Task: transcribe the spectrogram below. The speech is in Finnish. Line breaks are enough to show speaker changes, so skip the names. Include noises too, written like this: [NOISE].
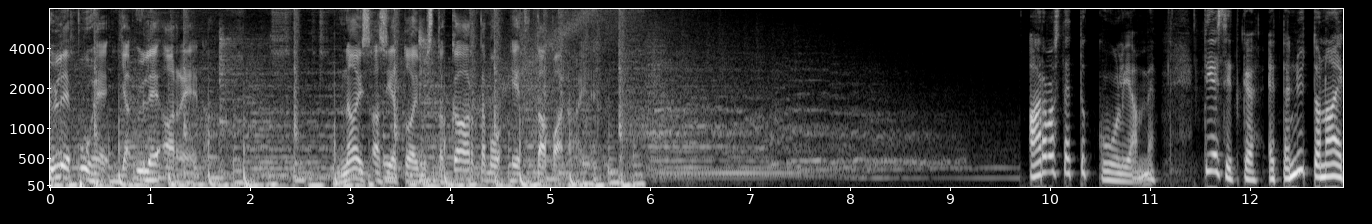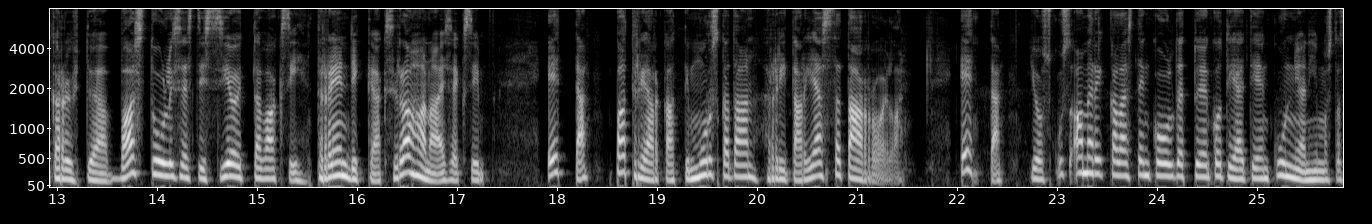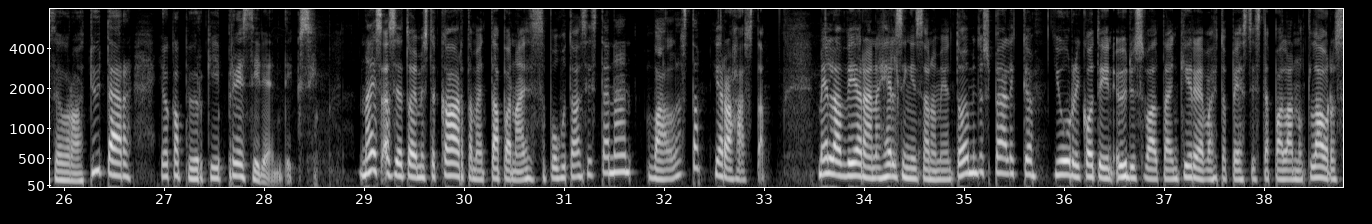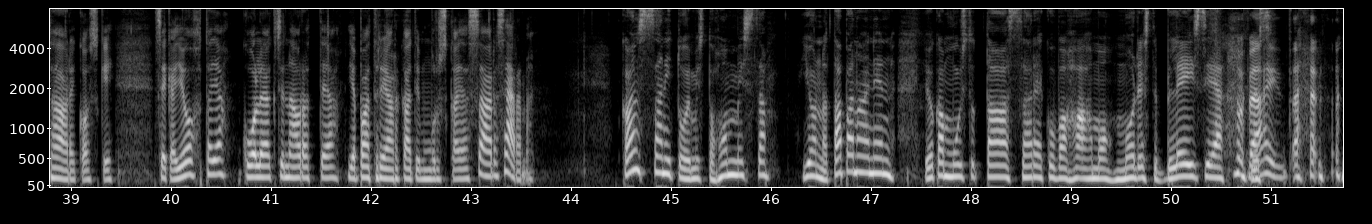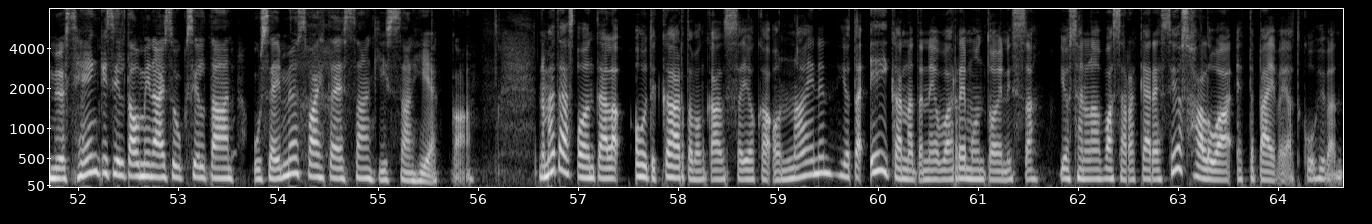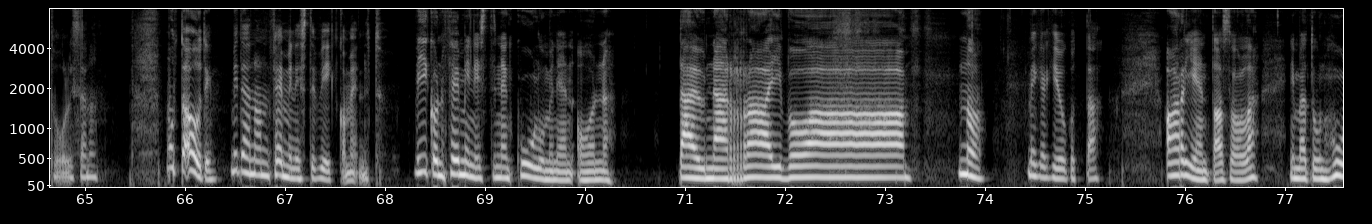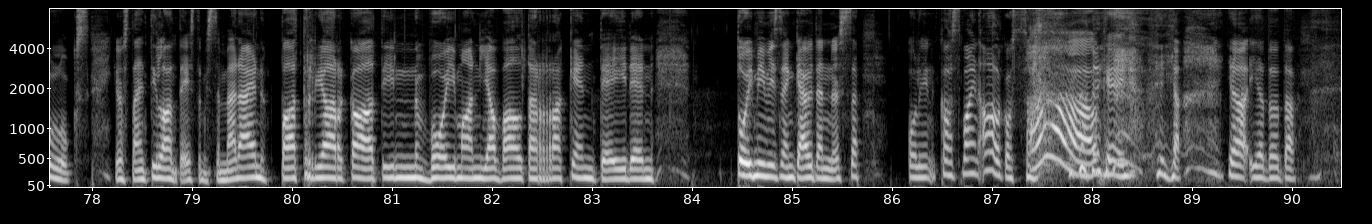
Ylepuhe ja Yle Areena. Naisasiatoimisto Kaartamo et Tapanainen.
Arvostettu kuulijamme, tiesitkö, että nyt on aika ryhtyä vastuullisesti sijoittavaksi, trendikkääksi rahanaiseksi, että patriarkaatti murskataan ritariässä tarroilla – että joskus amerikkalaisten koulutettujen kotiäitien kunnianhimosta seuraa tytär, joka pyrkii presidentiksi.
Naisasiatoimisto Kaartamme Tapanaisessa puhutaan siis tänään vallasta ja rahasta. Meillä on vieraana Helsingin Sanomien toimituspäällikkö, juuri kotiin Yhdysvaltain kirjeenvaihtopestistä palannut Laura Saarikoski sekä johtaja, kuoleaksi naurattaja ja patriarkaatin murskaaja Saara Särmä.
Kanssani toimistohommissa Jonna Tapanainen, joka muistuttaa sarjakuvahahmo Modeste Blazea [LAUGHS]
Vähintään.
Myös, myös henkisiltä ominaisuuksiltaan, usein myös vaihtaessaan kissan hiekkaa.
No mä taas olen täällä Outi Kaartomon kanssa, joka on nainen, jota ei kannata neuvoa remontoinnissa, jos hänellä on vasara kädessä, jos haluaa, että päivä jatkuu hyvän tuulisena. Mutta Outi, miten on feministiviikko mennyt?
Viikon feministinen kuuluminen on täynnä raivoa.
No, mikä kiukuttaa?
arjen tasolla, niin mä tuun hulluksi jostain tilanteista, missä mä näen patriarkaatin, voiman ja valtarakenteiden toimimisen käytännössä. Olin kasvain alkossa.
Ah, okei.
Okay. [LAUGHS] ja, ja, ja tota,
